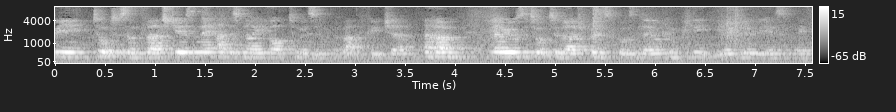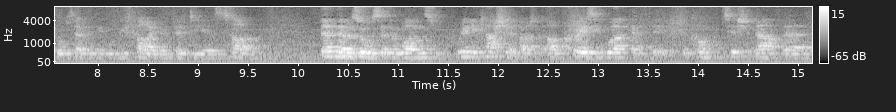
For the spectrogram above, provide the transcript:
We talked to some first years, and they had this naive optimism about the future. Um, then we also talked to large principals, and they were completely oblivious, and they thought everything would be fine in 50 years' time. Then there was also the ones really passionate about our crazy work ethic, the competition out there,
